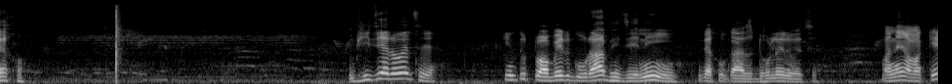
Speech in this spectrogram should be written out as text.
দেখো। ভিজে রয়েছে, কিন্তু টবের গোড়া ভেজেনি। দেখো গাছ ঢলে রয়েছে। মানে আমাকে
